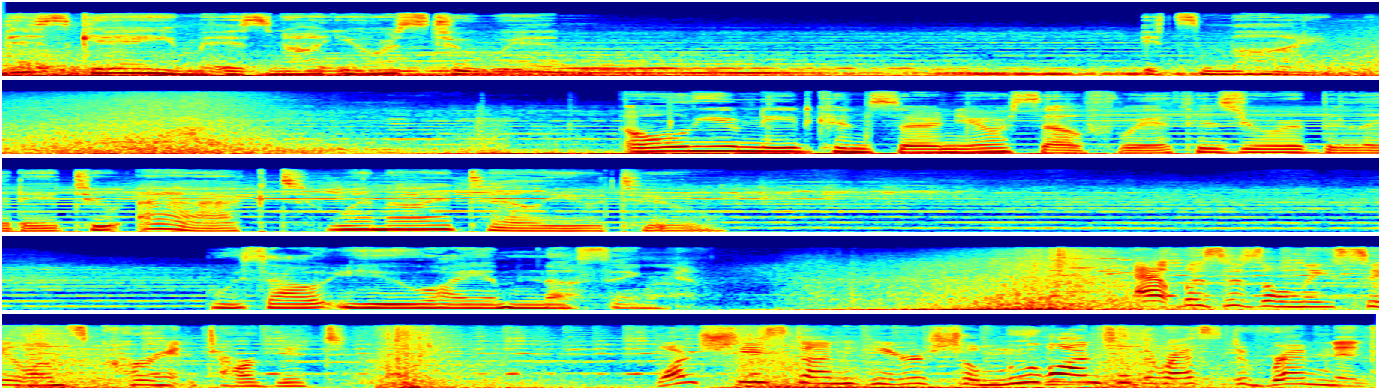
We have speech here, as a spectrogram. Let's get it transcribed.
This game is not yours to win. It's mine. All you need concern yourself with is your ability to act when I tell you to. Without you, I am nothing. Atlas is only Salem's current target. Once she's done here, she'll move on to the rest of Remnant.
